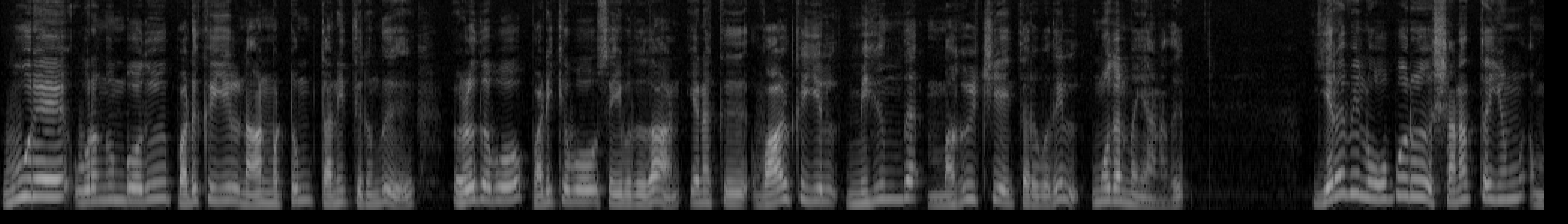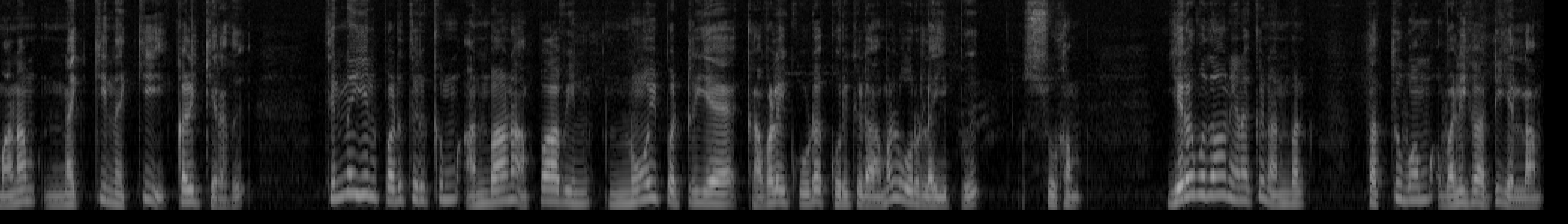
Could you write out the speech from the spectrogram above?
ஊரே உறங்கும்போது படுக்கையில் நான் மட்டும் தனித்திருந்து எழுதவோ படிக்கவோ செய்வதுதான் எனக்கு வாழ்க்கையில் மிகுந்த மகிழ்ச்சியை தருவதில் முதன்மையானது. இரவில் ஒவ்வொரு க்ஷணத்தையும் மனம் நக்கி நக்கி கழிக்கிறது. திண்ணையில் படுத்திருக்கும் அன்பான அப்பாவின் நோய் பற்றிய கவலை கூட குறுக்கிடாமல் ஒரு லயிப்பு சுகம். இரவுதான் எனக்கு நண்பன். தத்துவம் வழிகாட்டி எல்லாம்.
